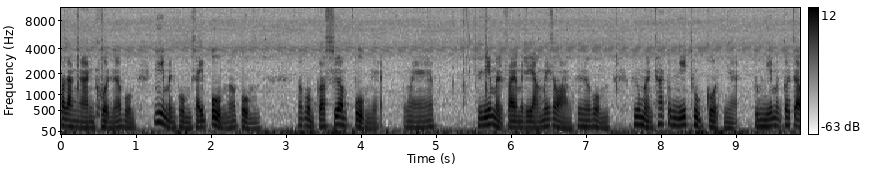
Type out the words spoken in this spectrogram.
พลังงานคนนะผมนี่เหมือนผมใช้ปุ่มนะผม แล้วผมก็เชื่อมปุ่มเนี่ยแวบทีนี้เหมือนไฟมันจะยังไม่สว่างขึ้นนะผม คือเหมือนถ้าตรงนี้ถูกกดเนี่ย ตรงนี้มันก็จะ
